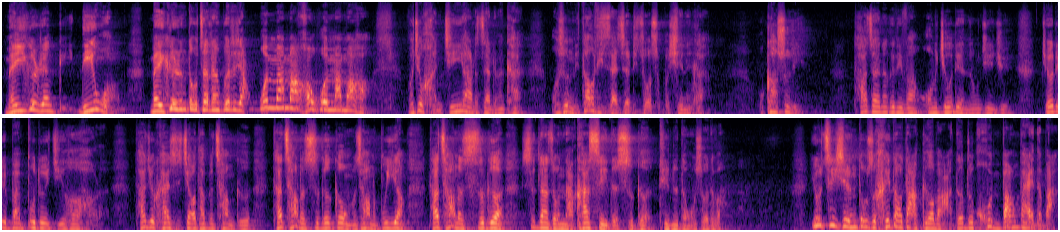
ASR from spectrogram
没一个人理我，每个人都在那跟他讲：“温妈妈好，温妈妈好。”我就很惊讶的在那边看，我说你到底在这里做什么？心里看，我告诉你，他在那个地方，我们九点钟进去，九点半部队集合好了，他就开始教他们唱歌。他唱的诗歌跟我们唱的不一样，他唱的诗歌是那种纳卡西的诗歌，听得懂我说的吧？因为这些人都是黑道大哥吧，都都混帮派的吧，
